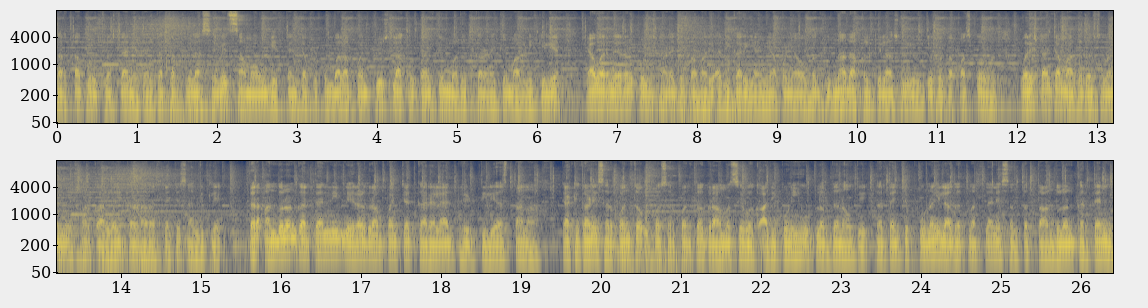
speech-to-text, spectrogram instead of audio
कर्ता पुरुष नसल्याने त्यांच्या पत्नीला सेवेत सामावून घेत त्यांच्या कुटुंबाला पंचवीस लाख रुपयांची मदत करण्याची मागणी केली आहे. यावर नेरळ पोलीस ठाण्याचे प्रभारी अधिकारी यांनी आपण याबाबत गुन्हा दाखल केला असून योग्य तो तपास करून वरिष्ठांच्या मार्गदर्शनानुसार कारवाई करणार असल्याचे सांगितले. तर आंदोलनकर्त्यांनी नेरळ ग्रामपंचायत कार्यालयात भेट दिली असताना त्या ठिकाणी सरपंच उपसरपंच ग्रामसेवक आदी कोणीही उपलब्ध नव्हते. तर त्यांचे फोनही लागत नसल्याने संतप्त आंदोलनकर्त्यांनी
